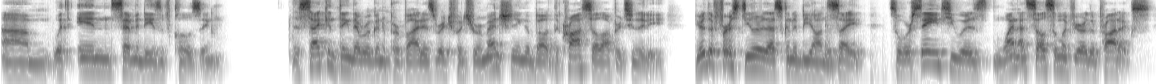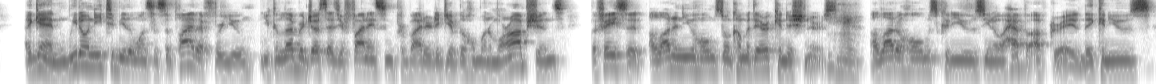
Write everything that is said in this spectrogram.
um, within seven days of closing. The second thing that we're going to provide is Rich, what you were mentioning about the cross sell opportunity. You're the first dealer that's going to be on site. So what we're saying to you is why not sell some of your other products? Again, we don't need to be the ones to supply that for you. You can leverage us as your financing provider to give the homeowner more options. But face it, a lot of new homes don't come with air conditioners. Mhm. A lot of homes could use, you know, a HEPA upgrade. They can use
